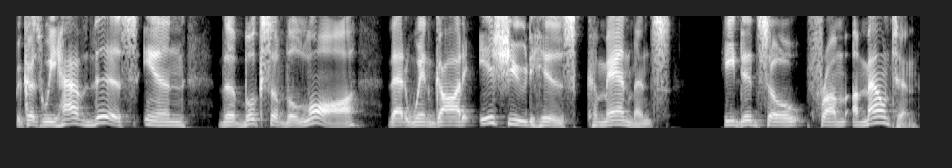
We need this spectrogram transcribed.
Because we have this in the books of the law that when God issued his commandments, he did so from a mountain.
